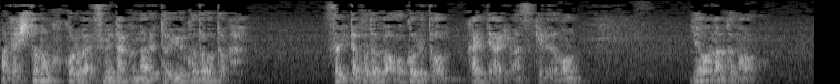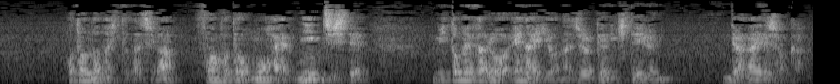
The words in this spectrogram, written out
また人の心が冷たくなるということとかそういったことが起こると書いてありますけれども世の中のほとんどの人たちがそのことをもはや認知して認めざるを得ないような状況に来ているんではないでしょうか。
